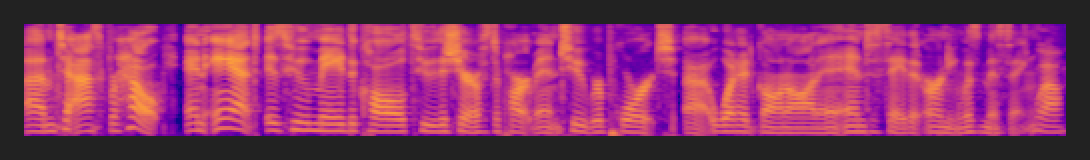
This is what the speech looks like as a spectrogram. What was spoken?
um, to ask for help. An aunt is who made the call to the sheriff's department to report uh, what had gone on and, to say that Ernie was missing. Wow.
